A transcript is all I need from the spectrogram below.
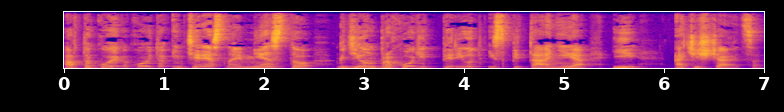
а в такое какое-то интересное место, где он проходит период испытания и очищается.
